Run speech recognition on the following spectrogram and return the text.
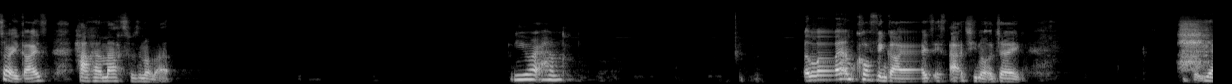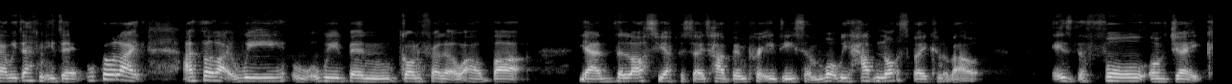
Sorry, guys. How her maths was not that. You right, Ham? The way I'm coughing, guys, it's actually not a joke. But yeah, we definitely did. I feel like I feel like we we've been gone for a little while, but yeah, the last few episodes have been pretty decent. What we have not spoken about is the fall of Jake.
